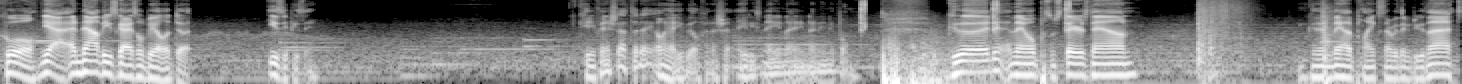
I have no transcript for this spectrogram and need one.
Cool. Yeah, and now these guys will be able to do it. Easy peasy. Can you finish that today? Oh yeah, you'll be able to finish it. 80s, 90, 90, 90, boom. Good. And then we'll put some stairs down. Good. They have planks and everything to do that.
